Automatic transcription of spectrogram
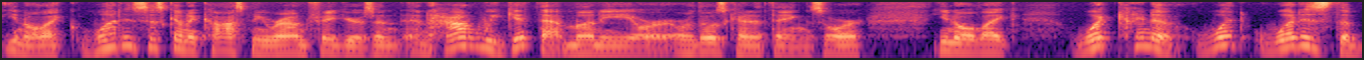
You know like what is this going to cost me round figures and and how do we get that money or or those kind of things? Or you know like what kind of what what is the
